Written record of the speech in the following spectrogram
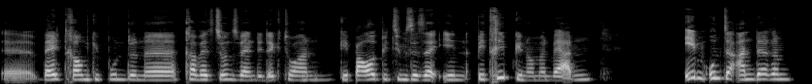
äh, weltraumgebundene Gravitationswellendetektoren Mhm. gebaut bzw. in Betrieb genommen werden. Eben unter anderem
